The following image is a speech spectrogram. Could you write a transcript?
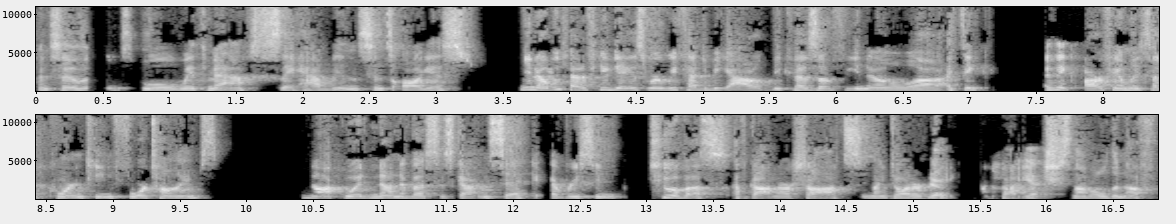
And so they're in school with masks. They have been since August. You know, we've had a few days where we've had to be out because of, you know, uh, I think, I think our family's had quarantine four times. Knockwood, none of us has gotten sick. Every single, two of us have gotten our shots. My daughter yeah. can't shot yet. She's not old enough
